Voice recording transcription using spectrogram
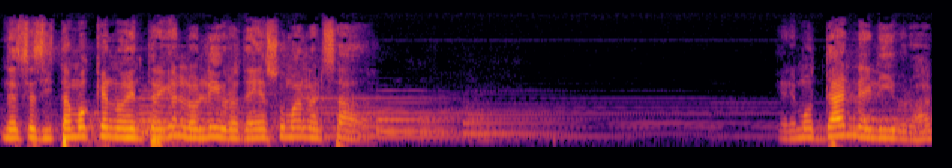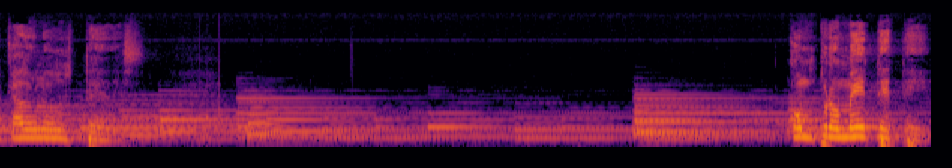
necesitamos que nos entreguen los libros, dejen su mano alzada. Queremos darle libros a cada uno de ustedes. Comprométete.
